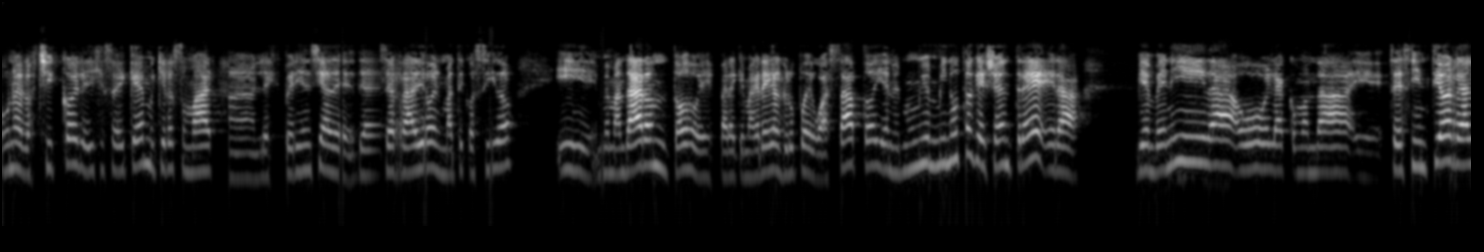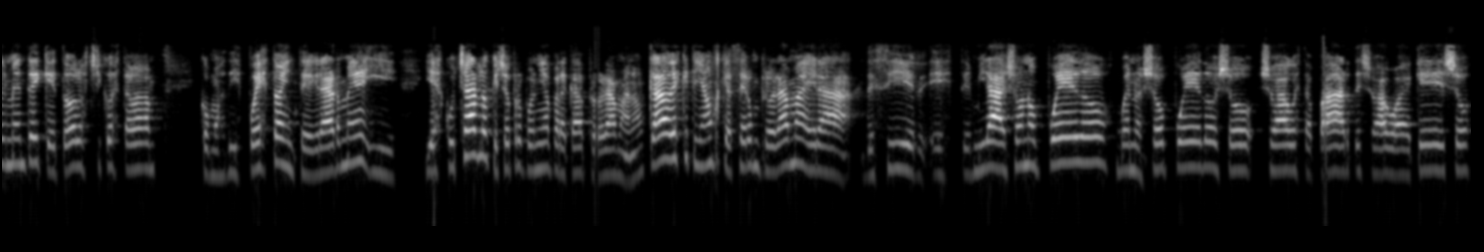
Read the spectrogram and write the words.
uno de los chicos y le dije, ¿sabe qué? Me quiero sumar a la experiencia de, hacer radio, el mate cocido. Y me mandaron todo eh, para que me agregue al grupo de WhatsApp. Y en el minuto que yo entré era bienvenida, hola, ¿cómo anda? Eh, se sintió realmente que todos los chicos estaban como dispuesto a integrarme y, y, escuchar lo que yo proponía para cada programa, ¿no? Cada vez que teníamos que hacer un programa era decir, este, mira, yo no puedo, bueno, yo puedo, yo, yo hago esta parte, yo hago aquello,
